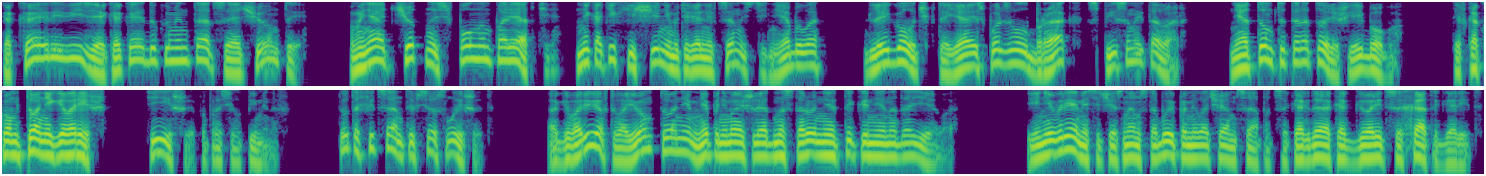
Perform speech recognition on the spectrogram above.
«Какая ревизия, какая документация, о чем ты? У меня отчетность в полном порядке, никаких хищений материальных ценностей не было. Для иголочек-то я использовал брак, списанный товар. Не о том ты тараторишь, ей-богу. Ты в каком тоне говоришь? Тише, — попросил Пименов. Тут официанты все слышат. А говорю я в твоем тоне, мне, понимаешь ли, одностороннее тыканье надоело. И не время сейчас нам с тобой по мелочам цапаться, когда, как говорится, хата горит.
